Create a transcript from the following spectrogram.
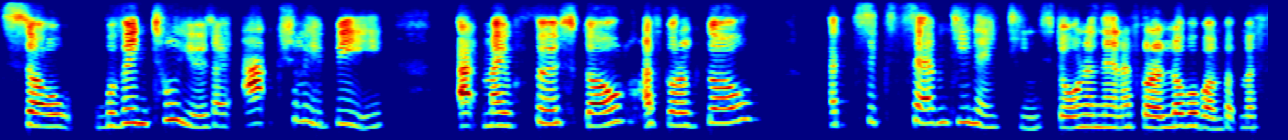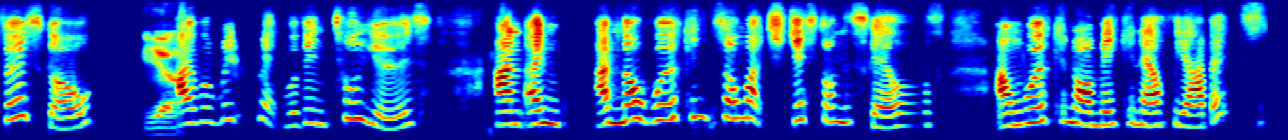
So within two years, I actually be at my first goal. I've got a goal at six, 17, 18 stone, and then I've got a lower one. But my first goal, Yeah. I will reach it within two years. And I'm I'm not working so much just on the skills. I'm working on making healthy habits.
